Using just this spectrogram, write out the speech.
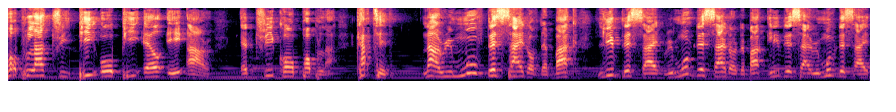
poplar tree, P O P L A R, a tree called poplar. Cut it now remove this side of the back, leave this side, remove this side of the back, leave this side, remove this side,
